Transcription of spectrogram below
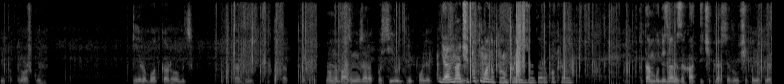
І потрошку. І роботка робиться. Так, друзі. Ну, на базу ми зараз посіли три поля. Я наче пшениці. тут можна приїжджати, зараз поправив. Там буде зараз за хати чіплятися. Лучше поїхали.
